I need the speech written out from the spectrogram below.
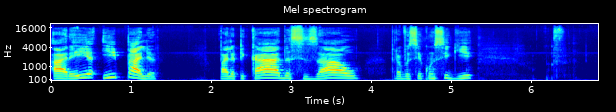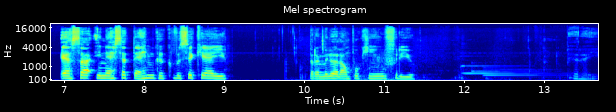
areia e palha. Palha picada, sisal, para você conseguir essa inércia térmica que você quer aí para melhorar um pouquinho o frio. Peraí.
